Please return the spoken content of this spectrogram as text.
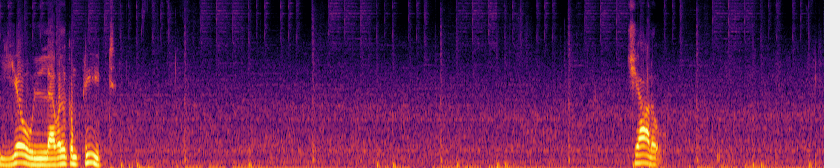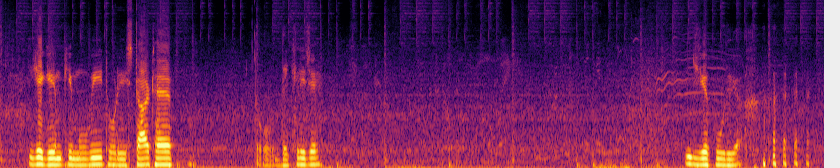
यो लेवल कंप्लीट चलो। ये गेम की मूवी थोड़ी स्टार्ट है तो देख लीजिए। ये कूद गया।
